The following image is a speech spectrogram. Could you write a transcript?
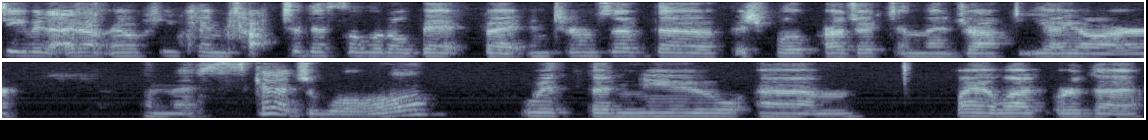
David, I don't know if you can talk to this a little bit, but in terms of the fish flow project and the draft EIR and the schedule with the new um, or the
